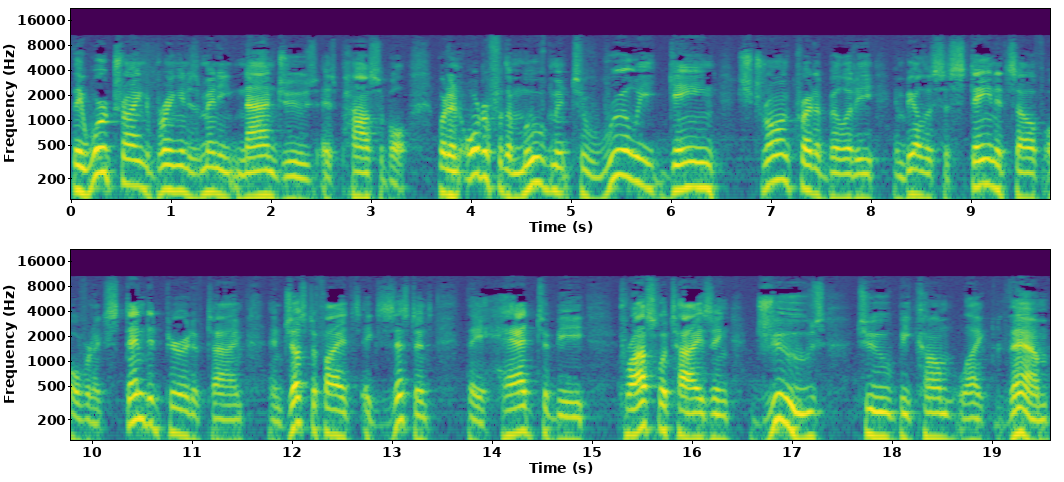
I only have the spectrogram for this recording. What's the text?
they were trying to bring in as many non Jews as possible. But in order for the movement to really gain strong credibility and be able to sustain itself over an extended period of time and justify its existence, they had to be proselytizing Jews to become like them.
